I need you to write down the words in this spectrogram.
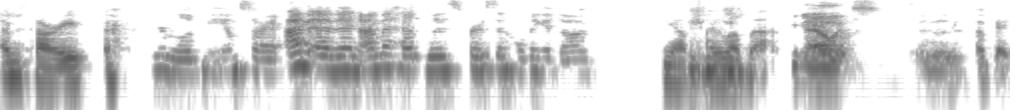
I'm sorry. Terrible of me. I'm sorry. I'm Evan. I'm a headless person holding a dog. Yeah, I love that. Alex, and then Okay,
